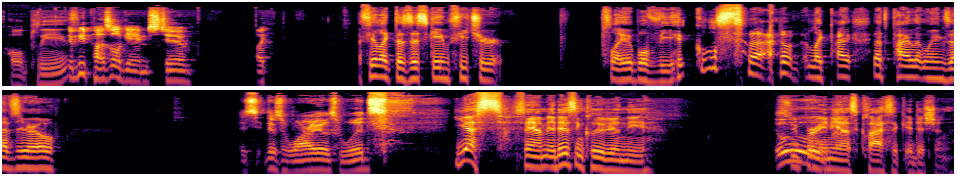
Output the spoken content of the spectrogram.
hold please. it could be puzzle games too. Like I feel like does this game feature playable vehicles? I don't like. Pi- that's Pilotwings F Zero. Is, there's Wario's Woods. Yes, Sam, it is included in the Ooh. Super NES Classic Edition.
